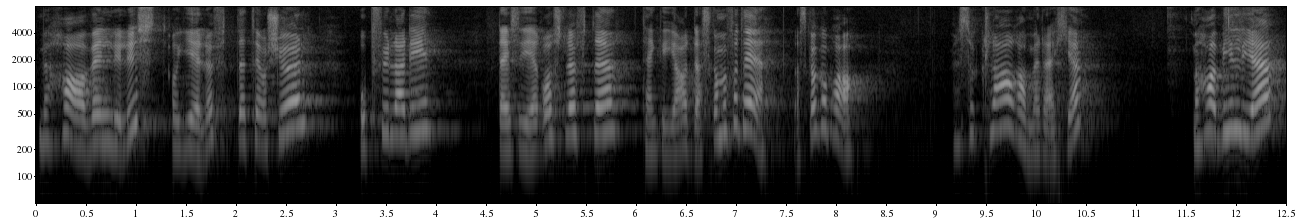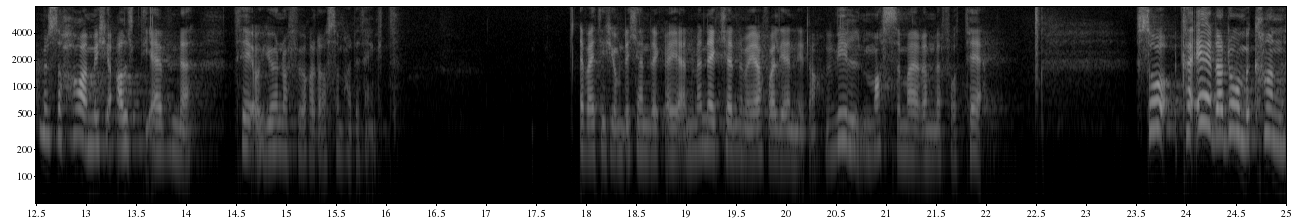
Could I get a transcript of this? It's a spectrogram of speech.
Vi har veldig lyst å gi løfter til oss sjøl, oppfylle de, de som gir oss løftet, tenker ja, det skal vi få til. Det skal gå bra. Men så klarer vi det ikke. Vi har vilje, men så har vi ikke alltid evne til å gjennomføre det som vi hadde tenkt. Jeg vet ikke om det kjenner dere igjen, men jeg kjenner meg i hvert fall igjen i det. Vi vil masse mer enn vi får til. Så hva er det da vi kan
